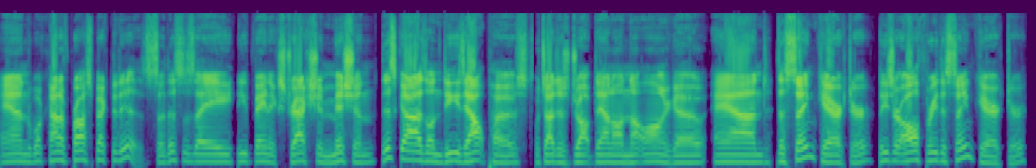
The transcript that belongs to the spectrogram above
and what kind of prospect it is. So this is a deep vein extraction mission. This guy's on D's outpost, which I just dropped down on not long ago, and the same character. These are all three the same character.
